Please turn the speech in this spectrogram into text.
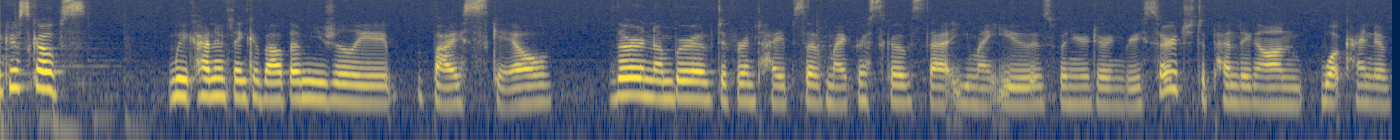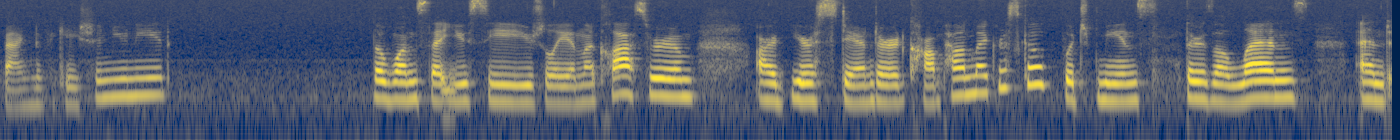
Microscopes, we kind of think about them usually by scale. There are a number of different types of microscopes that you might use when you're doing research, depending on what kind of magnification you need. The ones that you see usually in the classroom are your standard compound microscope, which means there's a lens and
